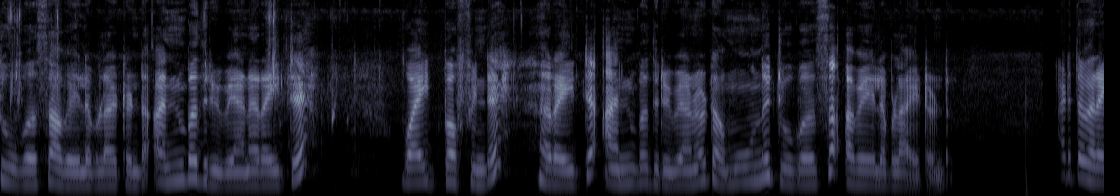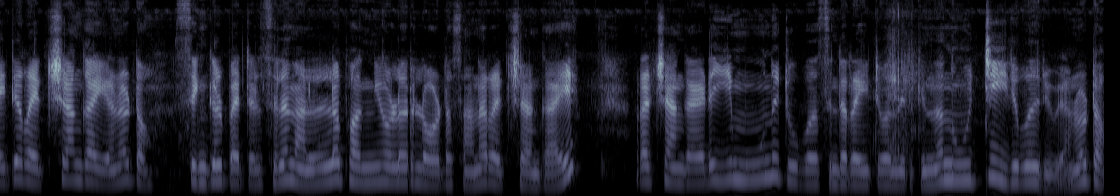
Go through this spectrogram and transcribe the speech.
ട്യൂബേഴ്സ് അവൈലബിൾ ആയിട്ടുണ്ട്. അൻപത് രൂപയാണ് റേറ്റ് വൈറ്റ് പഫിന്റെ റേറ്റ് അൻപത് രൂപയാണ് കേട്ടോ മൂന്ന് ട്യൂബേഴ്സ് അവൈലബിൾ ആയിട്ടുണ്ട്. അടുത്ത വെറൈറ്റി റെഡ് ഷാങ്കായി ആണ് കേട്ടോ സിംഗിൾ പെറ്റൽസിൽ നല്ല ഭംഗിയുള്ളൊരു ലോട്ടസാണ് റെഡ് ഷാങ്കായി റെഡ് ഷാങ്കായുടെ ഈ മൂന്ന് ട്യൂബേഴ്സിന്റെ റേറ്റ് വന്നിരിക്കുന്നത് നൂറ്റി ഇരുപത് രൂപയാണ് കേട്ടോ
